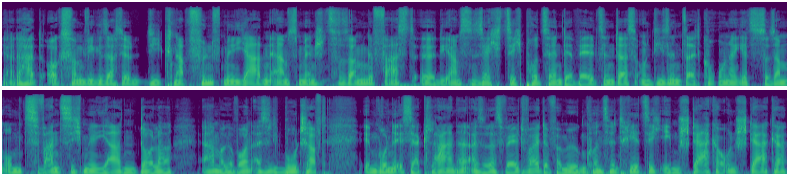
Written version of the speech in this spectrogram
Ja, da hat Oxfam, wie gesagt, die knapp 5 Milliarden ärmsten Menschen zusammengefasst. Äh, die ärmsten 60 Prozent der Welt sind das und die sind seit Corona jetzt zusammen um 20 Milliarden Dollar ärmer geworden. Also die Botschaft im Grunde ist ja klar, ne? Also das weltweite Vermögen konzentriert sich eben stärker und stärker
